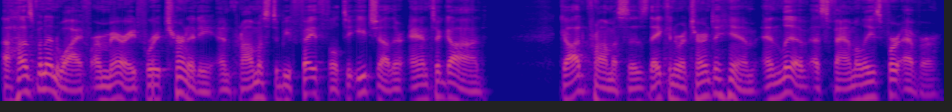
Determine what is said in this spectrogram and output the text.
a husband and wife are married for eternity and promise to be faithful to each other and to God. God promises they can return to Him and live as families forever.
